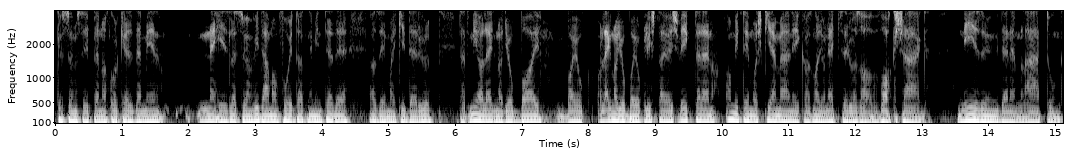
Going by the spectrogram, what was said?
Köszönöm szépen, akkor kezdem én. Nehéz lesz olyan vidáman folytatni, mint te, de azért majd kiderül. Tehát mi a legnagyobb baj? Bajok, a legnagyobb bajok listája is végtelen. Amit én most kiemelnék, az nagyon egyszerű, az a vakság. Nézünk, de nem látunk.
